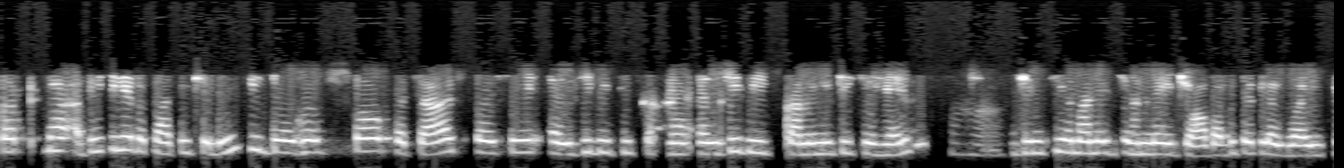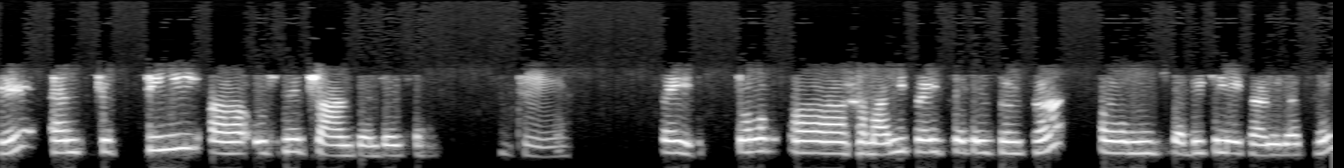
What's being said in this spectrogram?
बट मैं अभी के लिए बताती चलूँ कि दो सौ L G B L G B community के हैं हम्म, जिनकी हमारे हमने जॉब अभी तक लगवाई है एंड फिफ्टी उसमें ट्रांसजेंडर्स हैं। जी। सही? तो आ, हमारी प्राइस सर्कल संस्था हम सभी के लिए कार्यरत है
